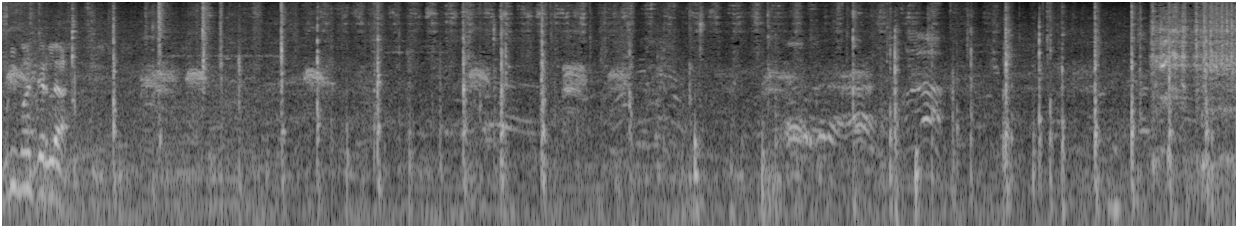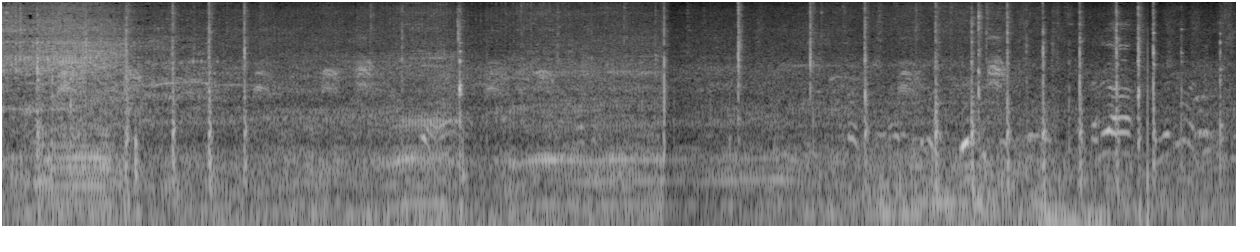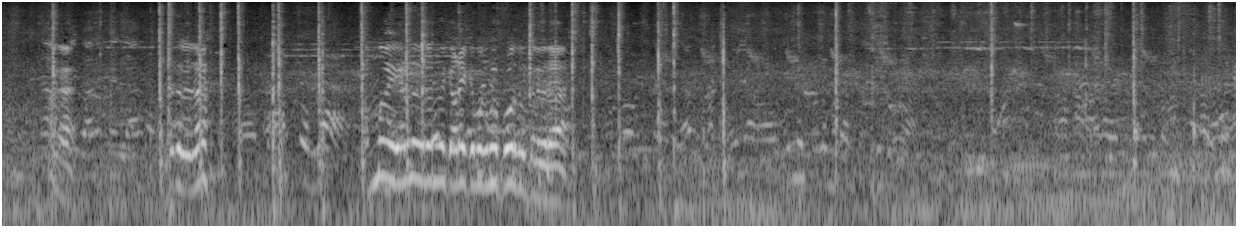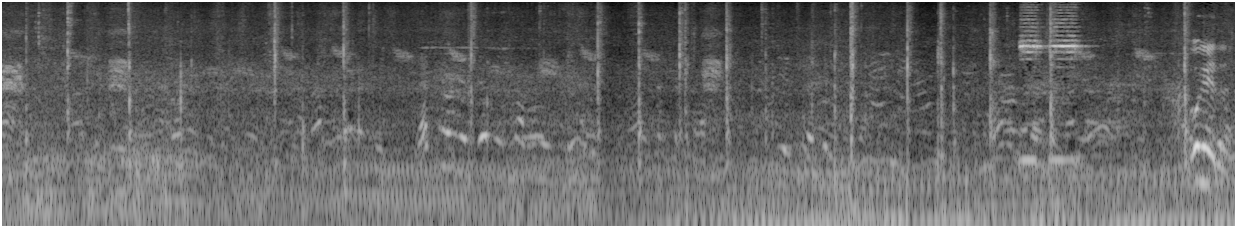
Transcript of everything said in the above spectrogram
முடியுமா தெரியல. என்ன அம்மா இறந்ததுல இருந்து கடைக்கு பக்கமா போறது தலைவர. ஓகே இதுல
